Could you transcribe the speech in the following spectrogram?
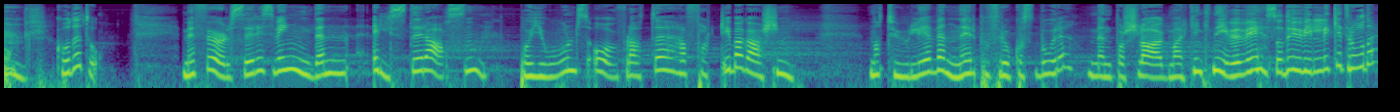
nok. Kode to. Med følelser i sving, den eldste rasen på jordens overflate har fart i bagasjen. Naturlige venner på frokostbordet, men på slagmarken kniver vi, så du vil ikke tro det.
